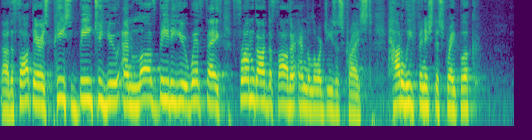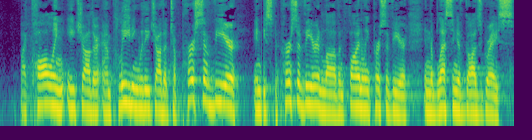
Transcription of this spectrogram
Uh, the thought there is peace be to you and love be to you with faith from God the Father and the Lord Jesus Christ. How do we finish this great book? By calling each other and pleading with each other to persevere in peace, persevere in love, and finally persevere in the blessing of God's grace.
